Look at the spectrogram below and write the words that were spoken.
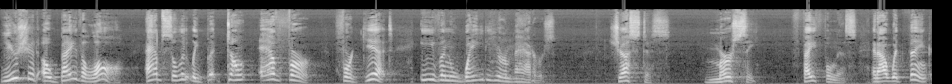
You should obey the law, absolutely, but don't ever forget even weightier matters justice, mercy, faithfulness. And I would think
